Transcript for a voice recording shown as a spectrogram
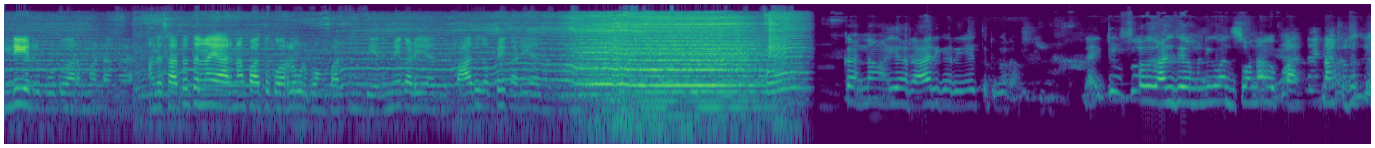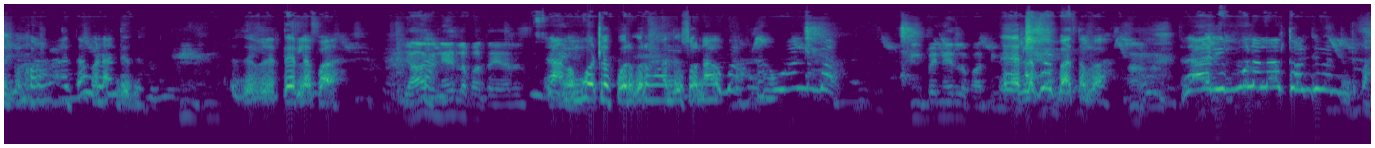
இண்டிகேட்டர் போட்டு வர மாட்டாங்க. அந்த சத்தத்தெல்லாம் யாருன்னா பார்த்து குரல் கொடுப்பாங்க. படுத்துனது எதுவுமே கிடையாது. பாதுகாப்பே கிடையாது. கண்ணா ஐயா ராரிகர் ஏத்துட்டுக்கிறான் நைட்டு சொ அஞ்சு மணிக்கு வந்து சொன்னாங்கப்பா. நாங்கள் அதுக்கு தான் கொண்டாந்தது தெரியலப்பா. தெரிலப்பா யாரு நேர்ல பார்த்தா யாரு? நாங்கள் மூட்டில் பொறுக்கிறவங்க வந்து சொன்னாங்கப்பா நாங்கள் ஓடலப்பா. நீங்க போய் நேர்ல பாத்தீங்க நேரில் போய் ஆ. ராரி மூலெல்லாம் தொலைஞ்சு வந்துடுப்பா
